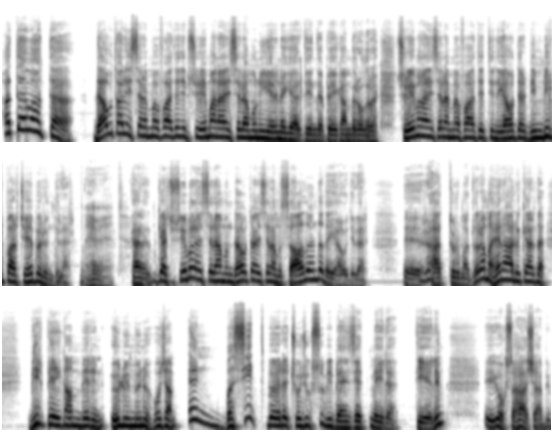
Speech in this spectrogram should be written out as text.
hatta ve hatta Davut aleyhisselam vefat edip Süleyman aleyhisselam onun yerine geldiğinde peygamber olarak Süleyman aleyhisselam vefat ettiğinde Yahudiler bin bir parçaya bölündüler. Evet. Yani gerçi Süleyman Aleyhisselam'ın Davut Aleyhisselam'ın sağlığında da Yahudiler e, rahat durmadılar ama her halükarda bir peygamberin ölümünü hocam en basit böyle çocuksu bir benzetmeyle diyelim e, yoksa haşa bir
